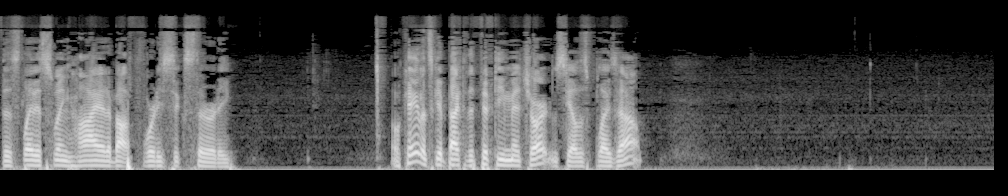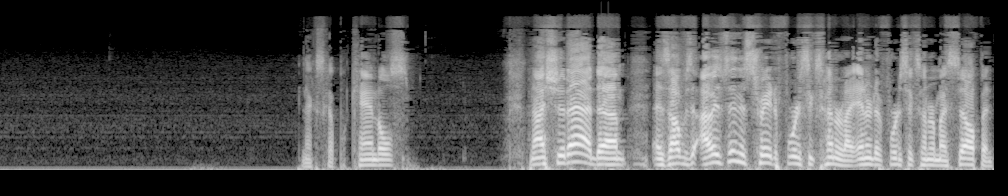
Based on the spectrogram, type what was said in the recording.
this latest swing high at about 46.30. Okay, let's get back to the 15-minute chart and see how this plays out. Next couple candles. Now I should add, um, as I was I was in this trade at 4600, I entered at 4600 myself, and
